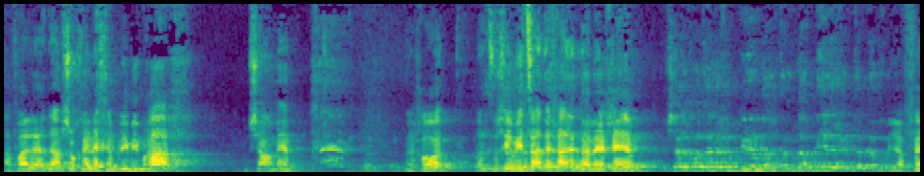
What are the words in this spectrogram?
אבל אדם שאוכל לחם בלי ממרח, הוא משעמם. נכון? אז צריכים מצד אחד את הלחם, אפשר לאכול את הלחם בלי ממרח, אתה אומר בלי לחם, אתה לא יכול. יפה.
